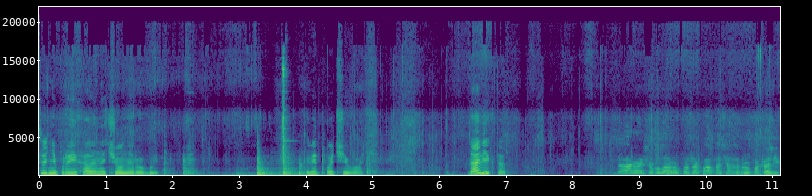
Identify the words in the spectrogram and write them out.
Сьогодні приїхали нічого не робити. Відпочивати. Да, Віктор? Да, раніше була група захвату, а зараз група калік.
